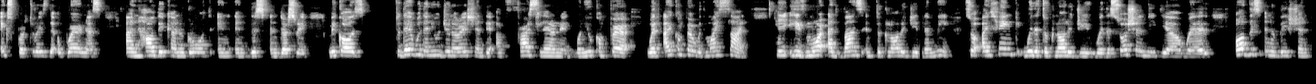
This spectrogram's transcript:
expert raise the awareness and how they can grow in, in this industry. Because today with the new generation, they are fast learning. When you compare, when I compare with my son, he, he's more advanced in technology than me. So I think with the technology, with the social media, with all this innovation,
